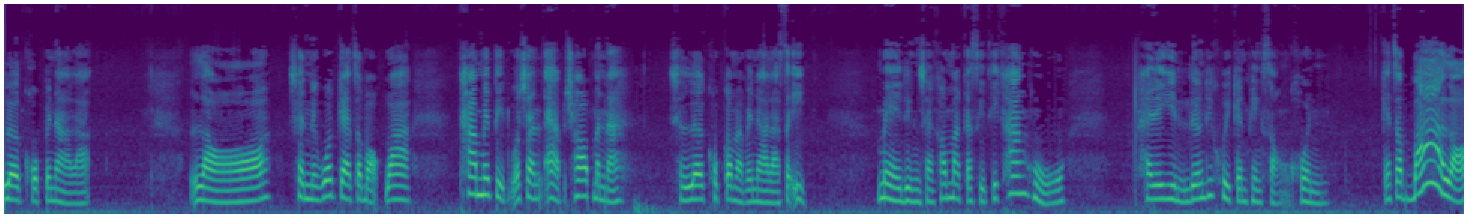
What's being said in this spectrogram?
เลิกคบไปนานละหรอ ฉันนึกว่าแกจะบอกว่า ถ้าไม่ติดว่าฉันแอบชอบมันนะ ฉันเลิกคบกันมาไปนานละซะอีก เมย์ดึงฉันเข้ามากระซิบที่ข้างหู ให้ได้ยินเรื่องที่คุยกันเพียงสองคน แกจะบ้าเหรอ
